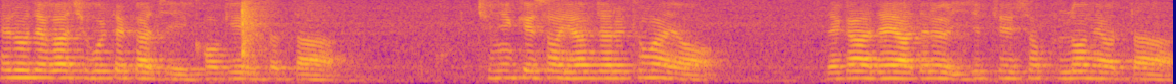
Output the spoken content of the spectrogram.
헤로데가 죽을 때까지 거기에 있었다. 주님께서 예언자를 통하여 내가 내 아들을 이집트에서 불러내었다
